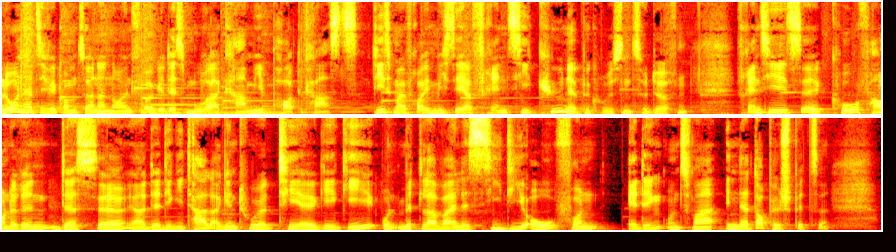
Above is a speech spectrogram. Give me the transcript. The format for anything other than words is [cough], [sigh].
Hallo und herzlich willkommen zu einer neuen Folge des Murakami Podcasts. Diesmal freue ich mich sehr, Frenzi Kühne begrüßen zu dürfen. Frenzi ist äh, Co-Founderin des, äh, ja, der Digitalagentur TLGG und mittlerweile CDO von Edding und zwar in der Doppelspitze.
